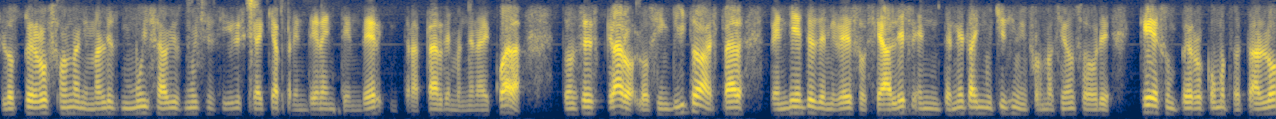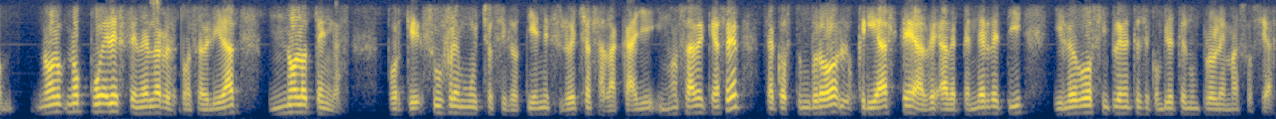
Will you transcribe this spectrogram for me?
los perros son animales muy sabios, muy sensibles que hay que aprender a entender y tratar de manera adecuada. Entonces, claro, los invito a estar pendientes de mis redes sociales. En Internet hay muchísima información sobre qué es un perro, cómo tratarlo. No, no puedes tener la responsabilidad, no lo tengas, porque sufre mucho si lo tienes, si lo echas a la calle y no sabe qué hacer. Se acostumbró, lo criaste a, a depender de ti y luego simplemente se convierte en un problema social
